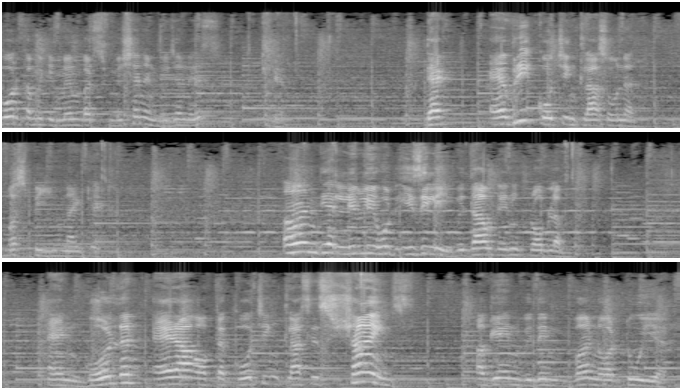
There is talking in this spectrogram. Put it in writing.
core committee members' mission and vision is clear. That every coaching class owner must be united, earn their livelihood easily without any problem, and golden era of the coaching classes shines again within one or two years.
